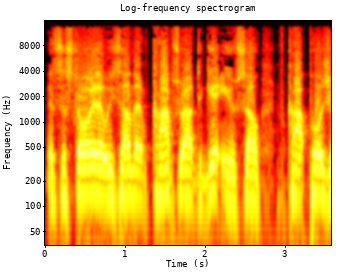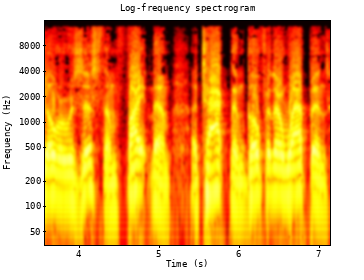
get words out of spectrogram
It's the story that we tell that cops are out to get you. So if cop pulls you over, resist them, fight them, attack them, go for their weapons,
